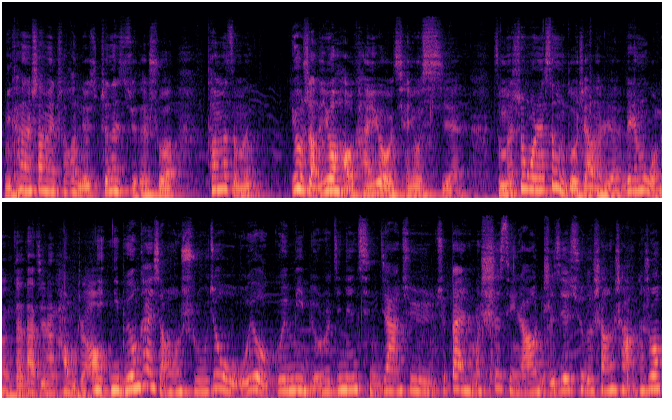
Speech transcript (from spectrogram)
你看到上面之后，你就真的觉得说，他们怎么又长得又好看，又有钱又闲？怎么中国人这么多这样的人？为什么我们在大街上看不着？你你不用看小红书，就我我有闺蜜，比如说今天请假去去办什么事情，然后直接去个商场，她说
